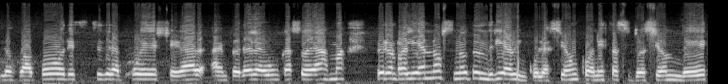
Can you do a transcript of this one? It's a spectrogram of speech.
los vapores, etcétera, puede llegar a empeorar algún caso de asma, pero en realidad no, no tendría vinculación con esta situación de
